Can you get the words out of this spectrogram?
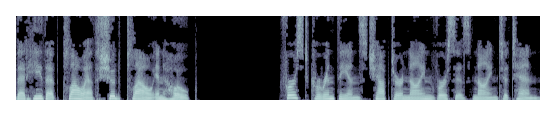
that he that ploweth should plow in hope. 1 Corinthians chapter 9 verses 9 to 10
